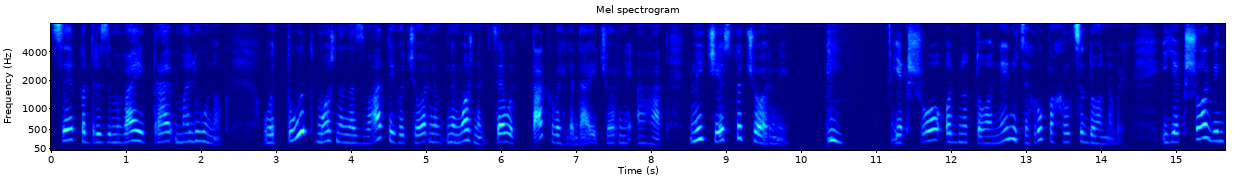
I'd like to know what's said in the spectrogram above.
це підрозуміває малюнок. От тут можна назвати його чорним, не можна, це от так виглядає чорний агат. Не чисто чорний. Якщо однотонний, ну це група халцедонових. І якщо він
